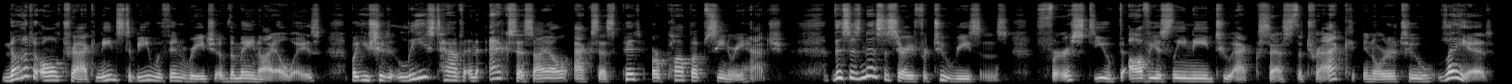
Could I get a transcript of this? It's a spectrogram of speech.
Not all track needs to be within reach of the main aisleways, but you should at least have an access aisle, access pit, or pop up scenery hatch. This is necessary for two reasons. First, you obviously need to access the track in order to lay it.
